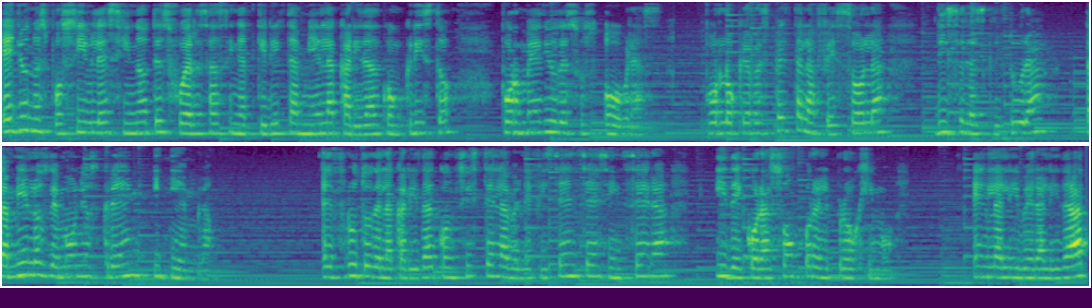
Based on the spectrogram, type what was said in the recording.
Ello no es posible si no te esfuerzas en adquirir también la caridad con Cristo por medio de sus obras por lo que respecta a la fe sola, dice la escritura, también los demonios creen y tiemblan. El fruto de la caridad consiste en la beneficencia sincera y de corazón por el prójimo, en la liberalidad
